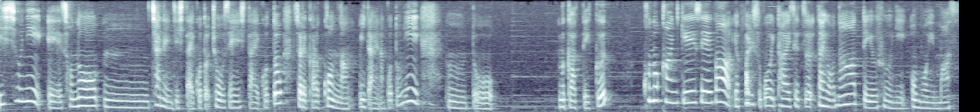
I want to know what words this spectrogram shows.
一緒に、えー、そのうんチャレンジしたいこと挑戦したいことそれから困難みたいなことにうんと向かっていくこの関係性がやっぱりすごい大切だよなっていうふうに思います。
